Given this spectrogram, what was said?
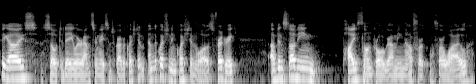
Hey guys, so today we're answering a subscriber question and the question in question was Fredrik, I've been studying Python programming now for, for a while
